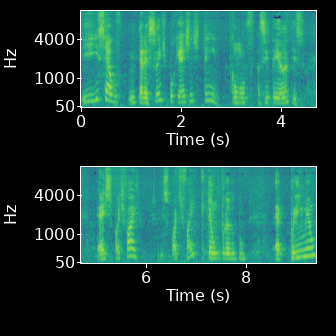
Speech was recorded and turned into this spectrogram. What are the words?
E isso é algo interessante porque a gente tem, como citei antes, é Spotify. Spotify que tem um produto é premium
